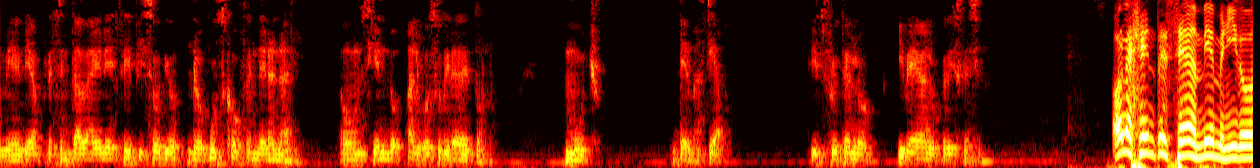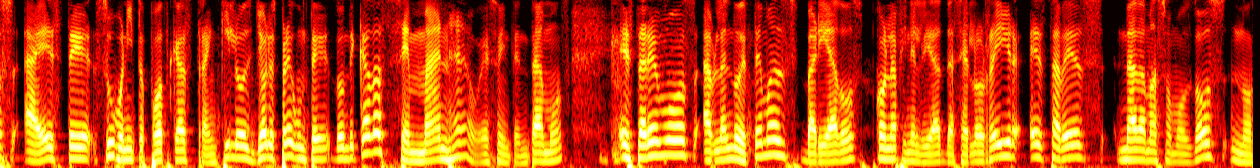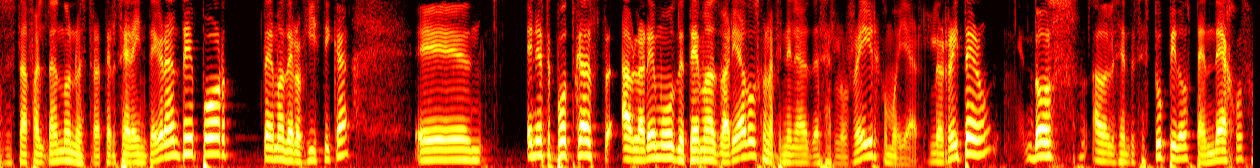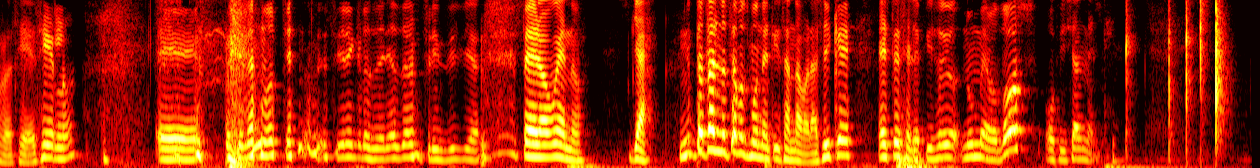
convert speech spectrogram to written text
comedia presentada en este episodio no busca ofender a nadie, aun siendo algo subida de tono. Mucho. Demasiado. Disfrútenlo y véanlo con discreción. Hola gente, sean bienvenidos a este su bonito podcast Tranquilos, yo les pregunté, donde cada semana, o eso intentamos, estaremos hablando de temas variados con la finalidad de hacerlos reír. Esta vez nada más somos dos, nos está faltando nuestra tercera integrante por temas de logística. Eh, en este podcast hablaremos de temas variados con la finalidad de hacerlos reír, como ya les reitero. Dos adolescentes estúpidos, pendejos, por así decirlo. Eh, Quedamos ya no decir groserías al principio. Pero bueno, ya. Total no estamos monetizando ahora. Así que este es el episodio número 2 oficialmente.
